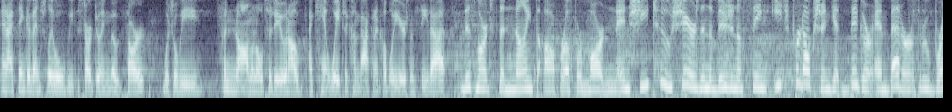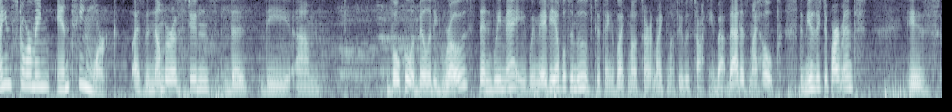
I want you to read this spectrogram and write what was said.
And I think eventually we'll start doing Mozart, which will be phenomenal to do, and I'll, I can not wait to come back in a couple years and see that. This marks the ninth opera for Martin, and she too shares in the vision of seeing each production get bigger and better through brainstorming and teamwork. As the number of students, the, the um, vocal ability grows, then we may. We may be able to move to things like Mozart, like Muffy was talking about. That is my hope. The music department is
